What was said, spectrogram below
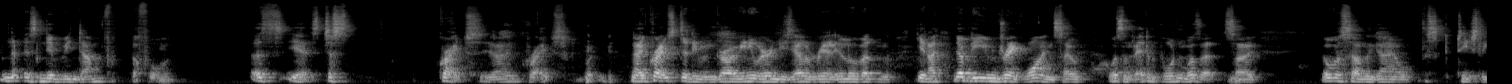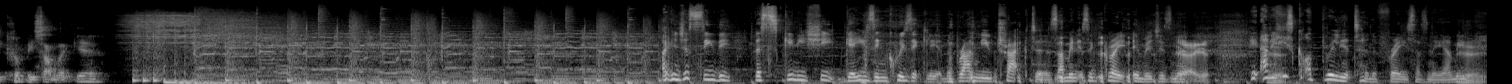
it's never been done before. Hmm. It's yeah, it's just grapes. You know, grapes. no, grapes didn't even grow anywhere in New Zealand really. A little bit. And, you know, nobody even drank wine, so it wasn't that important, was it? So hmm. all of a sudden they're going, "Oh, this potentially could be something." Yeah. I can just see the, the skinny sheep gazing quizzically at the brand new tractors. I mean, it's a great image, isn't it? Yeah, yeah. He, I mean, he's got a brilliant turn of phrase, hasn't he? I mean,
